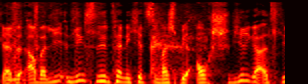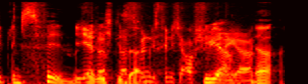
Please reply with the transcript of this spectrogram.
Ja, aber Lie- Lieblingslied fände ich jetzt zum Beispiel auch schwieriger als Lieblingsfilm, ja, ehrlich das, das gesagt. finde ich, finde ich auch schwieriger. ja.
